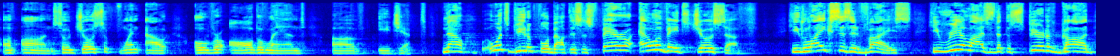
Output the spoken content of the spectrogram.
of On. So Joseph went out over all the land of Egypt. Now, what's beautiful about this is Pharaoh elevates Joseph he likes his advice. He realizes that the Spirit of God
